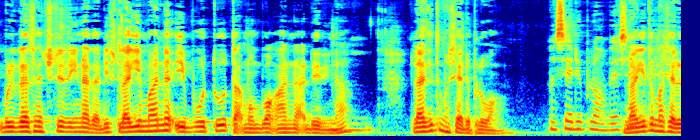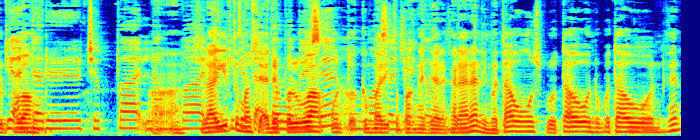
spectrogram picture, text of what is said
berdasarkan cerita Rina tadi, selagi mana ibu tu tak membuang anak dia Rina, hmm. lagi tu masih ada peluang. Masih ada peluang biasa. Selagi tu masih ada peluang. Di antara cepat, lambat. Uh, selagi tu masih ada peluang biasa, untuk kembali ke pangkal jalan. Kadang-kadang 5 tahun, 10 tahun, 20 tahun hmm. kan.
